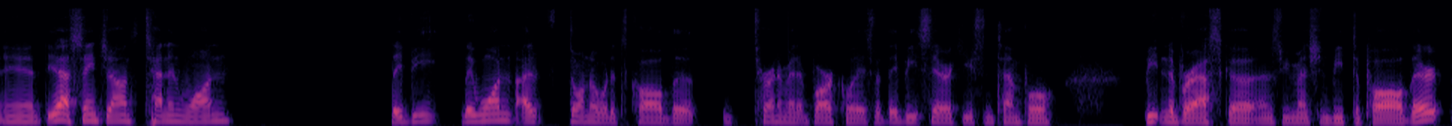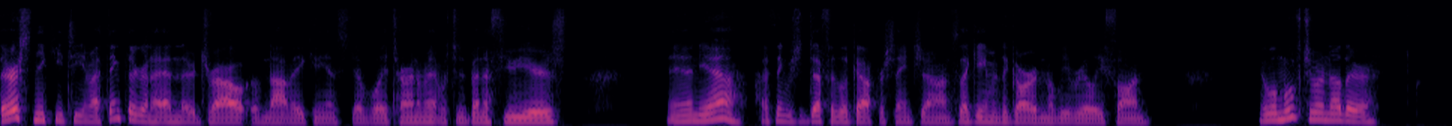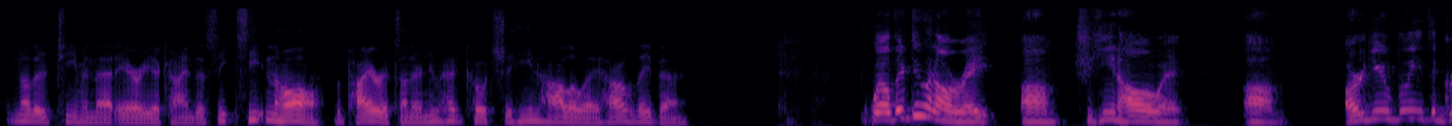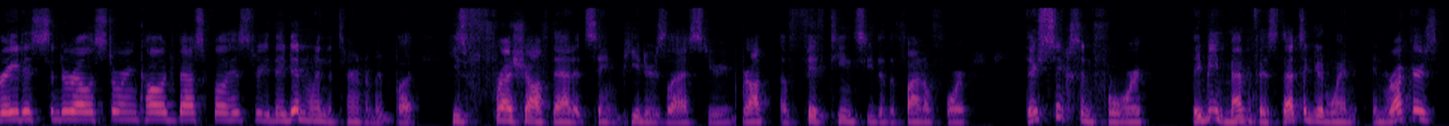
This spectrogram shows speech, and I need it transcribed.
And yeah, St. John's 10 and 1. They beat, they won, I don't know what it's called, the tournament at Barclays, but they beat Syracuse and Temple beat Nebraska, and as we mentioned, beat DePaul. They're they're a sneaky team. I think they're going to end their drought of not making the NCAA tournament, which has been a few years. And yeah, I think we should definitely look out for St. John's. That game at the Garden will be really fun. And we'll move to another another team in that area, kind of Se- Seton Hall, the Pirates under new head coach Shaheen Holloway. How have they been? Well, they're doing all right. Um, Shaheen Holloway, um, arguably the greatest Cinderella story in college basketball history. They didn't win the tournament, but he's fresh off that at St. Peter's last year. He brought a 15 seed to the Final Four. They're six and four. They beat Memphis. That's a good win. And Rutgers,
